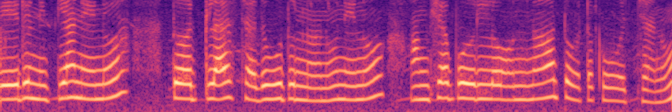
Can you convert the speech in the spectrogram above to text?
పేరు నిత్య నేను థర్డ్ క్లాస్ చదువుతున్నాను. నేను అంక్షపూర్లో ఉన్న తోటకు వచ్చాను.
